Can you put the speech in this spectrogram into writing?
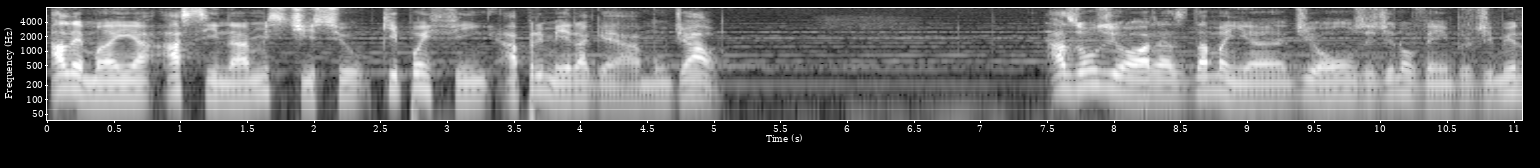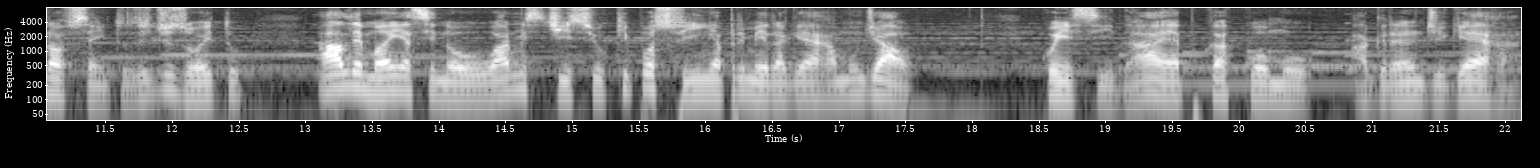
Alemanha assina armistício que põe fim à Primeira Guerra Mundial. Às 11 horas da manhã de 11 de novembro de 1918, a Alemanha assinou o armistício que pôs fim à Primeira Guerra Mundial, conhecida à época como a Grande Guerra.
